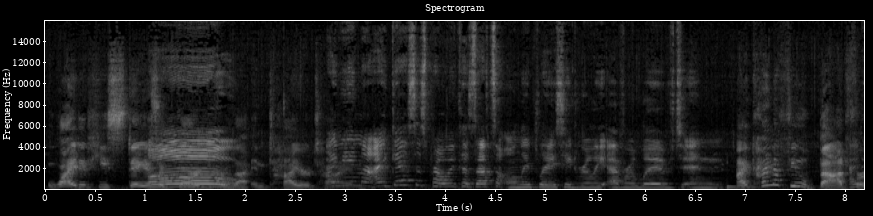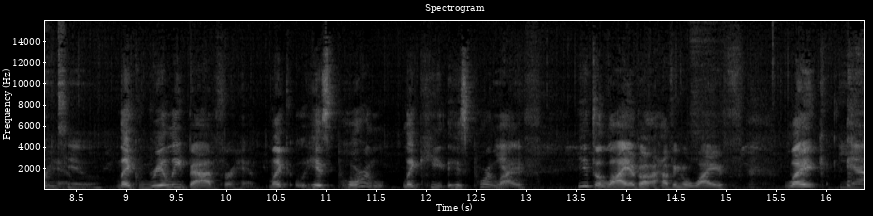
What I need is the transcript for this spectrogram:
why did he stay as a Oh. gardener that entire time? I mean, I guess it's probably because that's the only place he'd really ever lived, and I kind of feel bad for him. too. Like really bad for him. Like his poor like he his poor Yeah. life. He had to lie about having a wife. Like Yeah,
